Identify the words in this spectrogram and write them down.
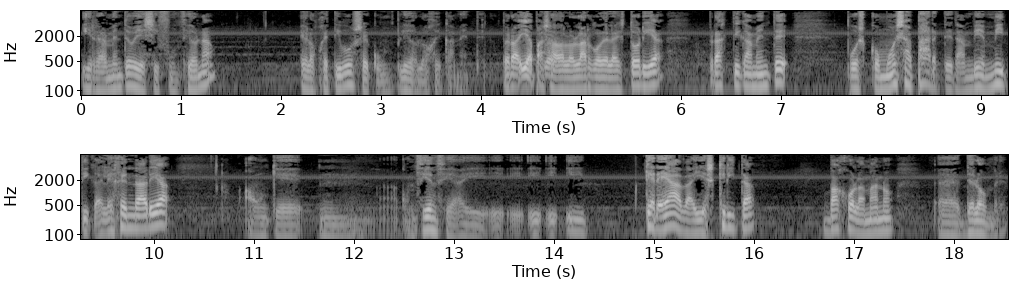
Y realmente, oye, si funciona, el objetivo se cumplió, lógicamente. Pero ahí ha pasado a lo largo de la historia prácticamente, pues como esa parte también mítica y legendaria, aunque mm, conciencia y, creada y escrita bajo la mano eh, del hombre.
